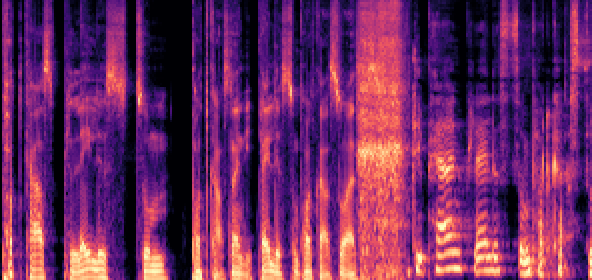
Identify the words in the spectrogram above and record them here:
Podcast-Playlist zum Podcast. Nein, die Playlist zum Podcast, so heißt es. Die Perlen-Playlist zum Podcast.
